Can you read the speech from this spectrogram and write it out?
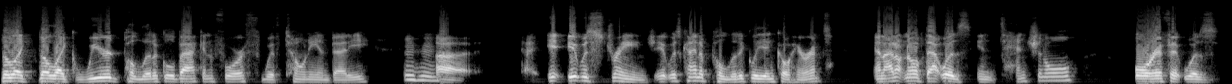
the like the like weird political back and forth with Toni and Betty. hmm Uh, it it was strange. It was kind of politically incoherent, and I don't know if that was intentional or if it was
